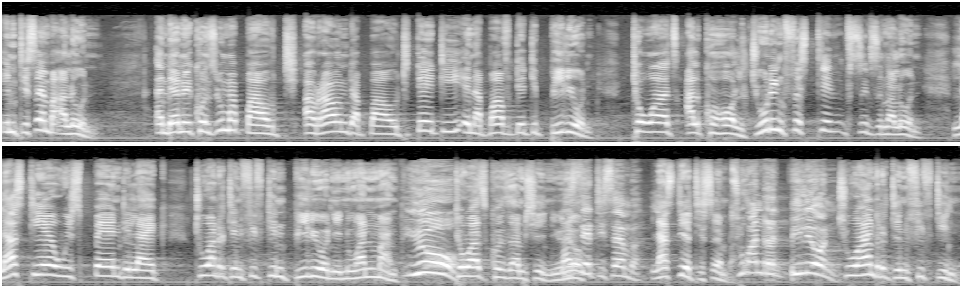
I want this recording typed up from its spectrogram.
in December alone and then we consume about around about 30 and above 30 billion towards alcohol during festive season alone. Last year we spent like 215 billion in one month Yo! towards consumption. You Last know, year, December. last year December, 200 billion 215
